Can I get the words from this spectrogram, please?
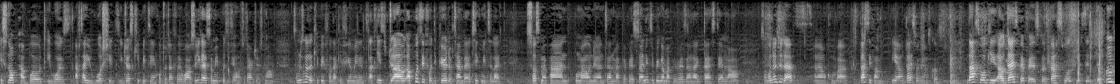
it's not parboiled. It was after you wash it, you just keep it in hot water for a while. So you guys saw me put it in hot water just now. So I'm just gonna keep it for like a few minutes, at least. I'll, I'll put it for the period of time that it'll take me to like sauce my pan, put my onions and my peppers. So I need to bring out my peppers and like dice them now. So I'm gonna do that and I'll come back. That's if I'm yeah, I'll dice onions because that's what gives I'll dice peppers because that's what gives it the mm.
